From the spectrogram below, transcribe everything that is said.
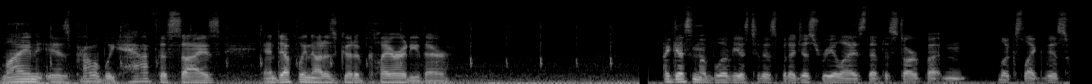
Mine is probably half the size and definitely not as good of clarity there. I guess I'm oblivious to this, but I just realized that the start button looks like this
